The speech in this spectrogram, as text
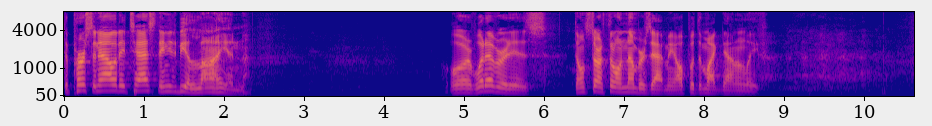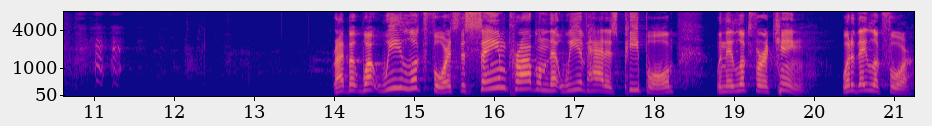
The personality test, they need to be a lion or whatever it is. Don't start throwing numbers at me. I'll put the mic down and leave. right? But what we look for, it's the same problem that we have had as people when they looked for a king. What did they look for?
